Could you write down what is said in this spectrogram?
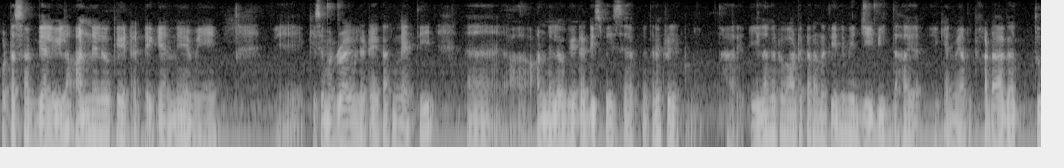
කොටසක් ගැලවිලා අන්නලෝකේට ඒ කියන්නේ මේ කිසිම ඩ්‍රයිවලට එකක් නැති අන්නලෝකේට ඩිස්පේසයක් මෙතන ක්‍රියට්ුණ හරි. ඊළඟට වාට කරන්න තියන්නේ මේ ජීබි දහය එකැන් අපි කඩාගත්තු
